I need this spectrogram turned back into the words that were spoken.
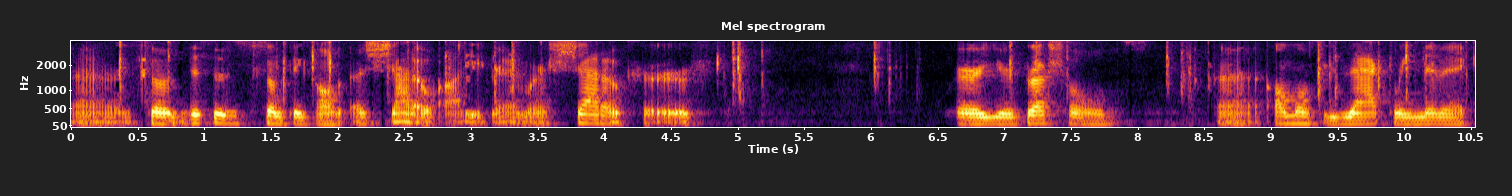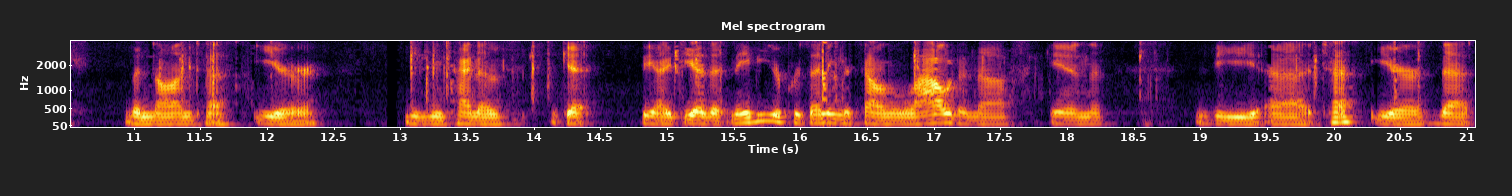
uh, so this is something called a shadow audiogram or a shadow curve, where your thresholds uh, almost exactly mimic the non-test ear. You can kind of get the idea that maybe you're presenting the sound loud enough in the uh, test ear that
